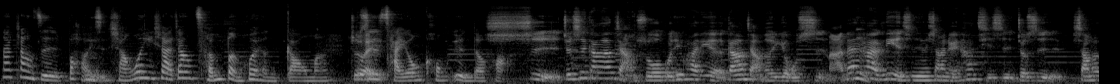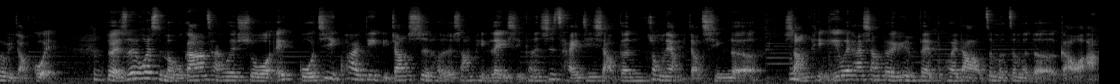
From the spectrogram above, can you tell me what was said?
那这样子不好意思，嗯、想问一下，这样成本会很高吗？就是采用空运的话，是，就是刚刚讲说国际快递的，刚刚讲的优势嘛，但是它的劣势就相对于它其实就是相对会比较贵。对，所以为什么我刚刚才会说，哎，国际快递比较适合的商品类型，可能是材积小跟重量比较轻的商品，因为它相对运费不会到这么这么的高昂。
